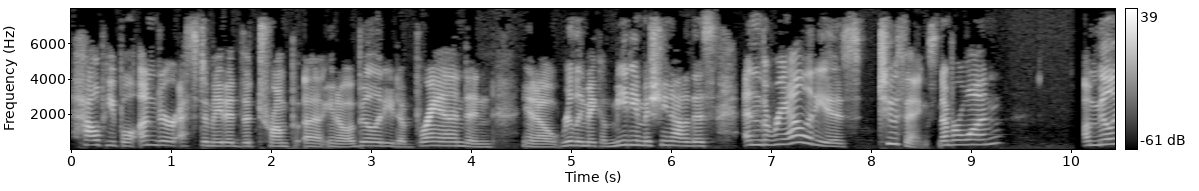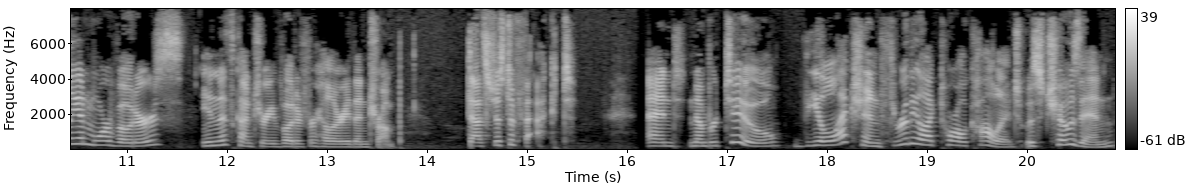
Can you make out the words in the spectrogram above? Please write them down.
how people underestimated the Trump, uh, you know, ability to brand and you know really make a media machine out of this. And the reality is two things. Number one, a million more voters in this country voted for Hillary than Trump. That's just a fact. And number two, the election through the Electoral College was chosen.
